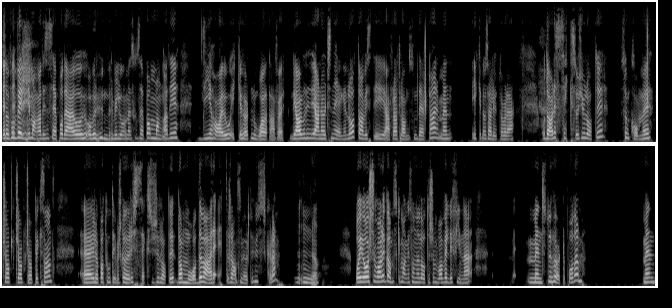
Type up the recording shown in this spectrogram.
Så for veldig mange av de som ser på, det er jo over 100 millioner mennesker som ser på, mange av de, de har jo ikke hørt noe av dette her før. De har gjerne hørt sin egen låt da, hvis de er fra et land som deltar, men ikke noe særlig utover det. Og da er det 26 låter som kommer chop, chop, chop, ikke sant? Eh, I løpet av to timer skal du høre 26 låter. Da må det være et eller annet som gjør at du husker det. Mm. Ja. Og i år så var det ganske mange sånne låter som var veldig fine mens du hørte på dem. Men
